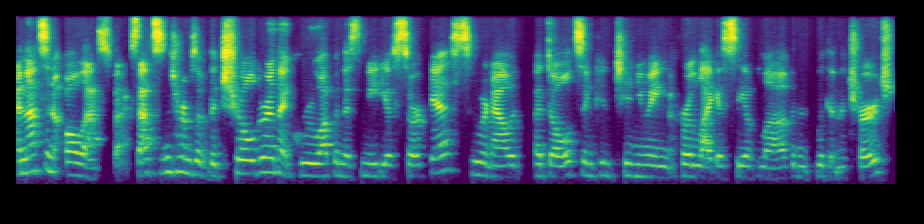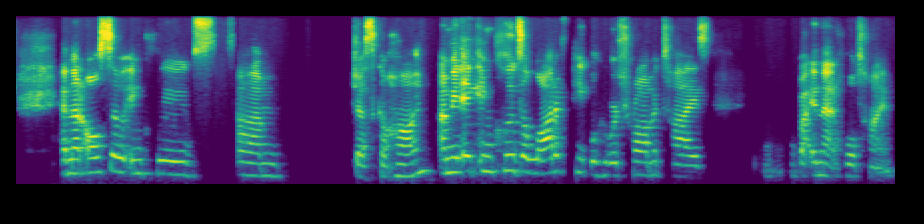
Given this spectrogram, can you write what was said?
And that's in all aspects. That's in terms of the children that grew up in this media circus who are now adults and continuing her legacy of love and within the church. And that also includes um, Jessica Hahn. I mean, it includes a lot of people who were traumatized by, in that whole time.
